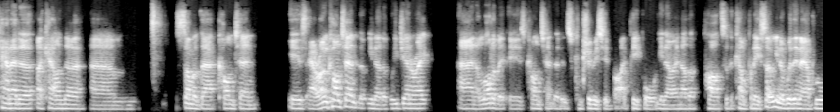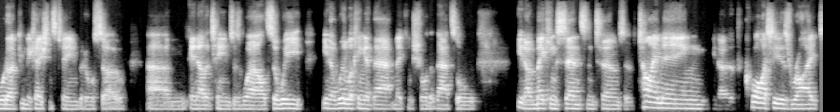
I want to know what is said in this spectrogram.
canada a calendar um, some of that content is our own content that you know that we generate and a lot of it is content that is contributed by people you know in other parts of the company. So you know within our broader communications team but also um, in other teams as well. So we you know we're looking at that making sure that that's all you know making sense in terms of timing you know that the quality is right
